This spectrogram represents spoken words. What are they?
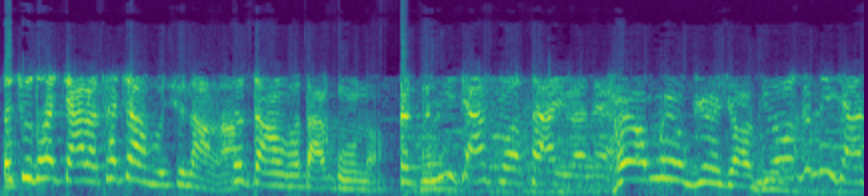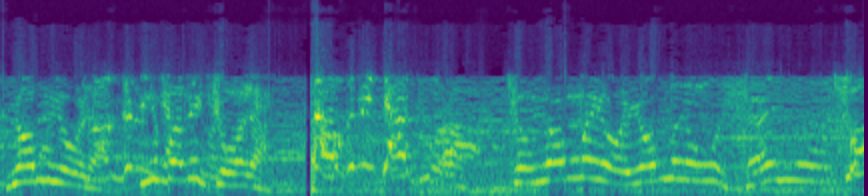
她住她家了，她丈夫去哪了？她丈夫打工了。跟你家住三月了。她要没有跟人家住，要跟你家住，要没有了，你把他叫了。那我跟你家住。就要没有，要没有我劝你。说，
